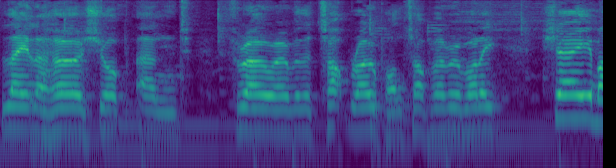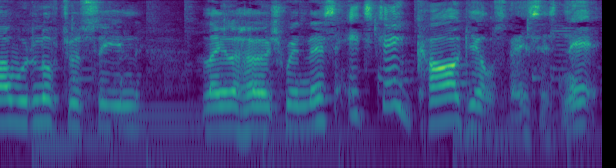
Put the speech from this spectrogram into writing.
Leyla Hirsch up and throw over the top rope on top of everybody. Shame, I would love to have seen Leyla Hirsch win this. It's Jade Cargill's this, isn't it?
